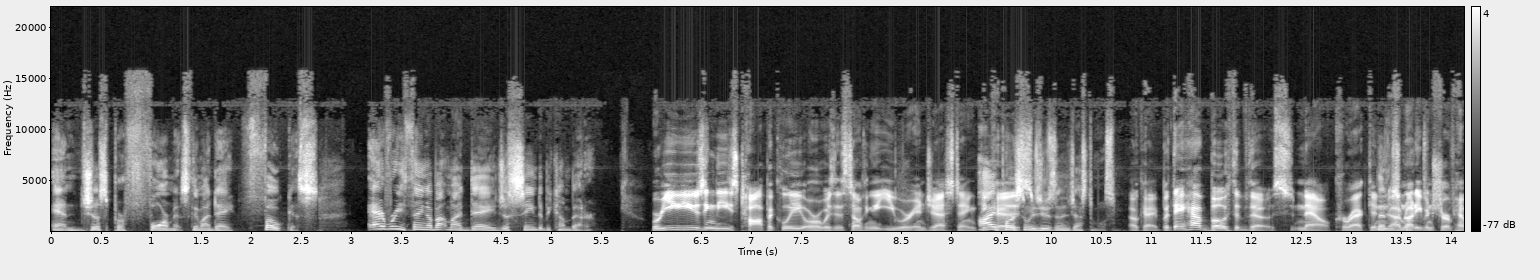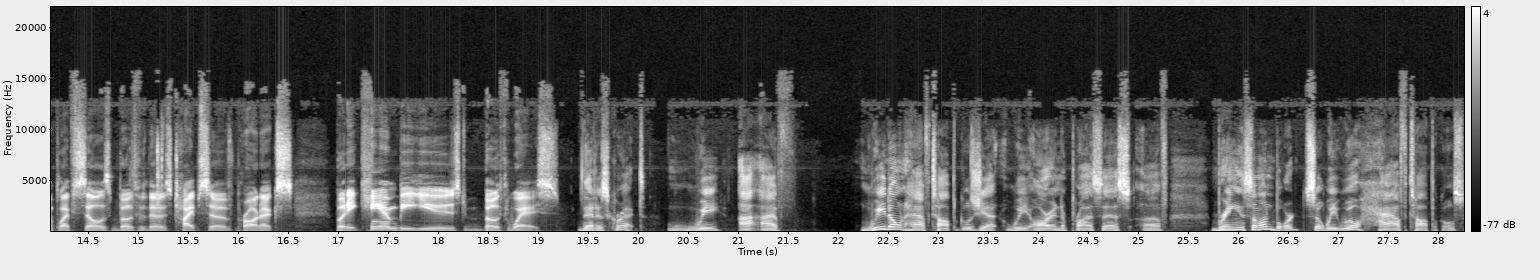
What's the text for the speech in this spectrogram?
and just performance through my day, focus. Everything about my day just seemed to become better. Were you using these topically, or was it something that you were ingesting? Because, I personally was using ingestibles. Okay, but they have both of those now, correct? And I'm correct. not even sure if Hemplyfe sells both of those types of products, but it can be used both ways. That is correct. We, I, I've we don't have topicals yet. We are in the process of bringing some on board. So we will have topicals.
